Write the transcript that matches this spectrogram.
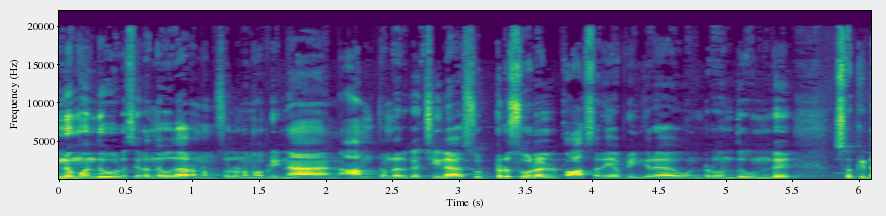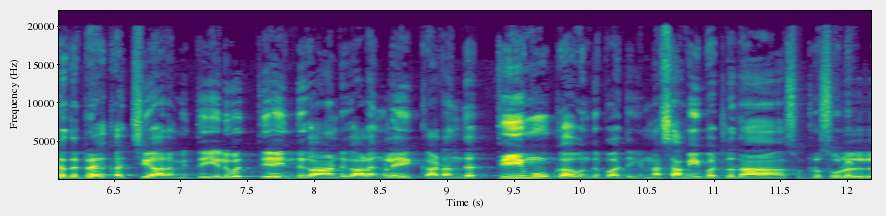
இன்னும் வந்து ஒரு சிறந்த உதாரணம் சொல்லணும் அப்படின்னா நாம் தமிழர் கட்சியில் சுற்றுச்சூழல் பாசறை அப்படிங்கிற ஒன்று வந்து உண்டு. ஸோ கிட்டத்தட்ட கட்சி ஆரம்பித்து எழுபத்தி ஐந்து ஆண்டு காலங்களை கடந்த திமுக வந்து பார்த்திங்கன்னா சமீபத்தில் தான் சுற்றுச்சூழல்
